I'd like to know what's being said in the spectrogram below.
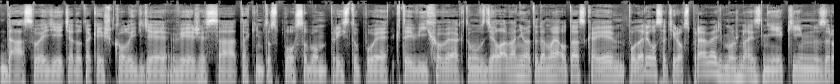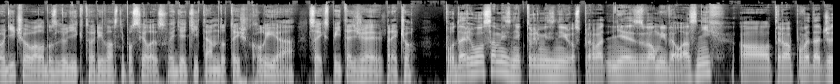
dá svoje dieťa do takej školy, kde vie, že sa takýmto spôsobom prístupuje k tej výchove a k tomu vzdelávaniu. A teda moja otázka je, podarilo sa ti rozprávať možno aj s niekým z rodičov alebo z ľudí, ktorí vlastne posielajú svoje deti tam do tej školy a sa ich spýtať, že prečo? Podarilo sa mi s niektorými z nich rozprávať, nie z veľmi veľa z nich. A treba povedať, že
